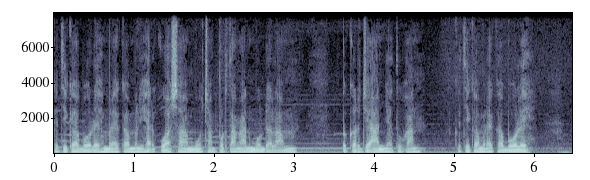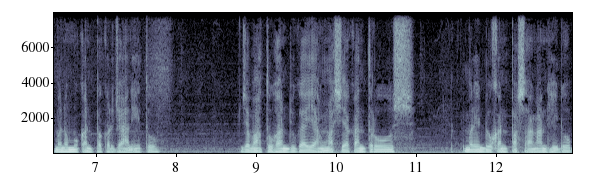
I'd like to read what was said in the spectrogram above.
ketika boleh mereka melihat kuasamu campur tanganmu dalam pekerjaannya Tuhan. Ketika mereka boleh menemukan pekerjaan itu jemaat Tuhan juga yang masih akan terus merindukan pasangan hidup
